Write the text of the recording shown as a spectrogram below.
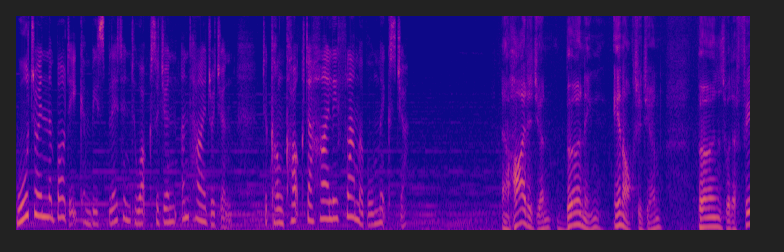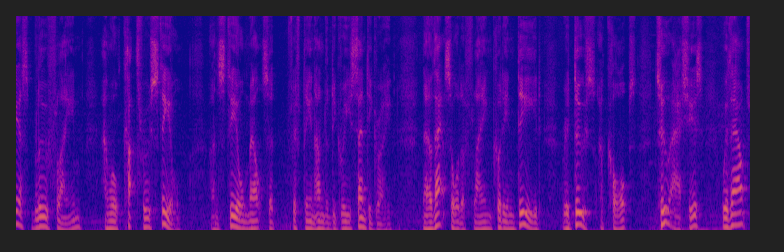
water in the body can be split into oxygen and hydrogen to concoct a highly flammable mixture. Now hydrogen burning in oxygen burns with a fierce blue flame and will cut through steel and steel melts at 1500 degrees centigrade. Now that sort of flame could indeed reduce a corpse to ashes without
